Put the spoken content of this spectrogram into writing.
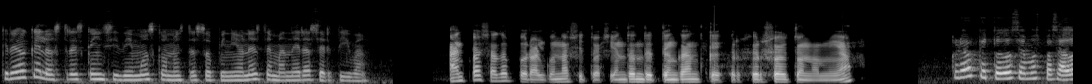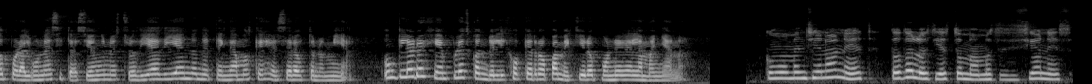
Creo que los tres coincidimos con nuestras opiniones de manera asertiva. ¿Han pasado por alguna situación donde tengan que ejercer su autonomía? Creo que todos hemos pasado por alguna situación en nuestro día a día en donde tengamos que ejercer autonomía. Un claro ejemplo es cuando elijo qué ropa me quiero poner en la mañana. Como mencionó Ned, todos los días tomamos decisiones.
